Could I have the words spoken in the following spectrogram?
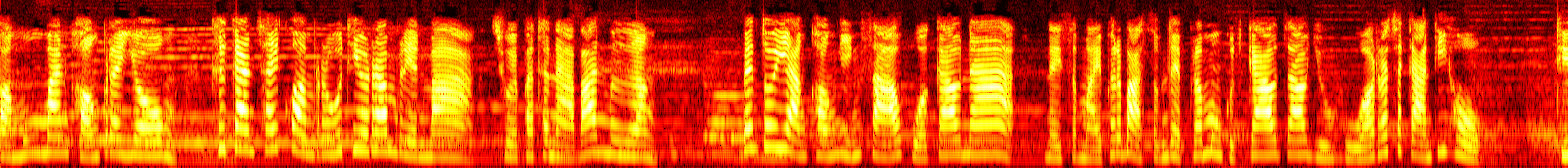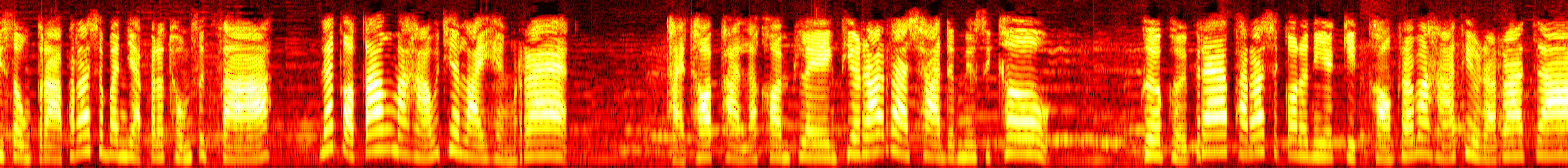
วามมุ่งมั่นของประยง คือการใช้ความรู้ที่ร่ำเรียนมาช่วยพัฒนาบ้านเมือง เป็นตัวอย่างของหญิงสาวหัวก้าวหน้า ในสมัยพระบาทสมเด็จพระมงกุฎเกล้าเจ้าอยู่หัวรัชกาลที่ 6 ที่ทรงตราพระราชบัญญัติประถมศึกษา และก่อตั้งมหาวิทยาลัยแห่งแรก ถ่ายทอดผ่านละครเพลงที่ระราชาเดอะมิวสิคลเพื่อเผยแพร่พระราชกรณียกิจของพระมหาธีรราชเจ้า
